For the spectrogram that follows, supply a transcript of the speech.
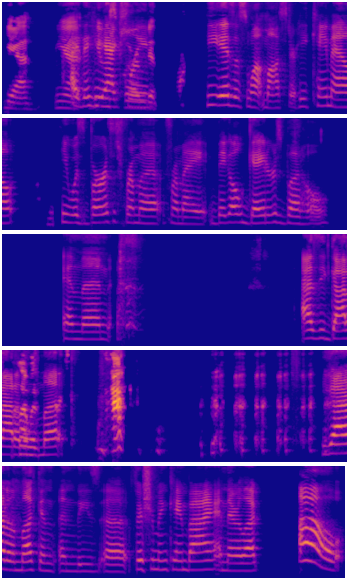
Yeah, yeah. I think he, was actually he is a swamp monster. He came out. He was birthed from a from a big old gator's butthole, and then as he got out of I the was- muck, he got out of the muck, and and these uh, fishermen came by, and they were like, "Oh,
